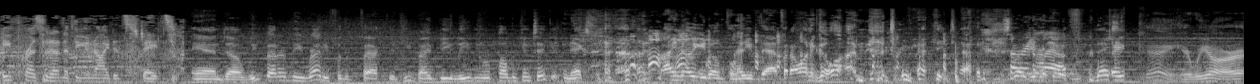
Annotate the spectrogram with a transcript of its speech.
be president of the United States. And uh, we better be ready for the fact that he might be leading the Republican ticket next. I know you don't believe that, but I want to go on to write it down. Sorry to laugh. Okay, here we are.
